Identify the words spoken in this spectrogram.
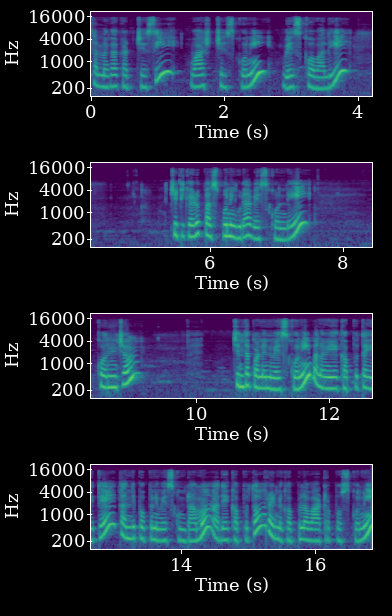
సన్నగా కట్ చేసి వాష్ చేసుకొని వేసుకోవాలి. చిటికెడు పసుపుని కూడా వేసుకోండి. కొంచెం చింతపండుని వేసుకొని మనం ఏ కప్పుతో అయితే కందిపప్పుని వేసుకుంటామో అదే కప్పుతో రెండు కప్పుల వాటర్ పోసుకొని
